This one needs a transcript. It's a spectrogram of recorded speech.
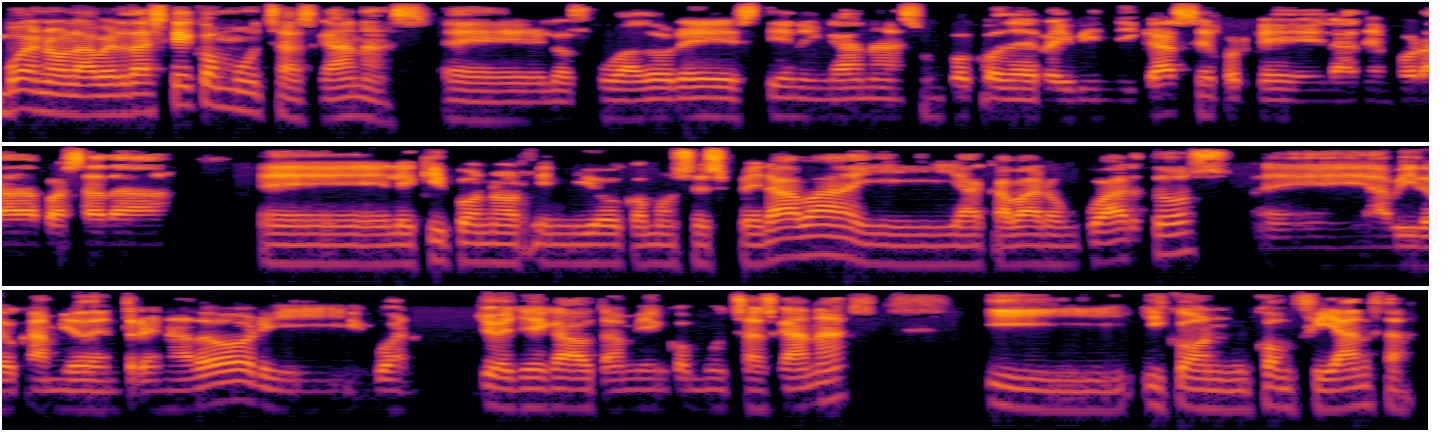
Bueno, la verdad es que con muchas ganas. Eh, los jugadores tienen ganas un poco de reivindicarse porque la temporada pasada eh, el equipo no rindió como se esperaba y acabaron cuartos. Eh, ha habido cambio de entrenador y bueno, yo he llegado también con muchas ganas y, con confianza,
